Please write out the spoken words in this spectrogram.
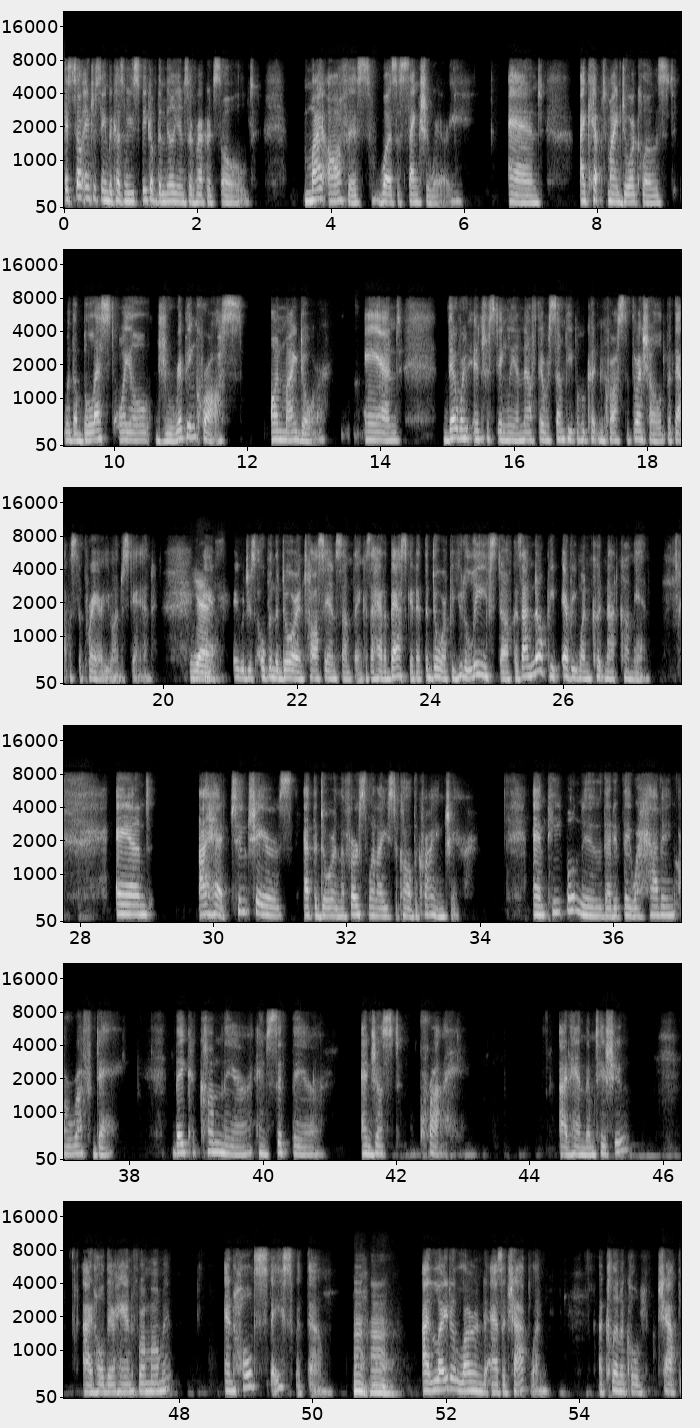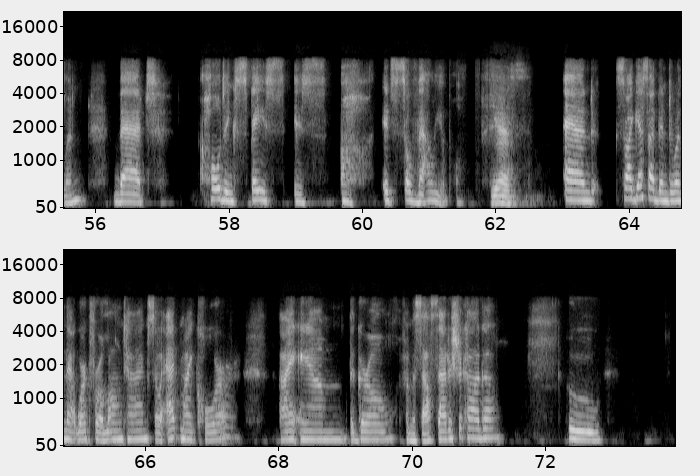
it's so interesting because when you speak of the millions of records sold, my office was a sanctuary. And I kept my door closed with a blessed oil dripping cross on my door. And there were, interestingly enough, there were some people who couldn't cross the threshold, but that was the prayer, you understand. Yes. They would just open the door and toss in something because I had a basket at the door for you to leave stuff because I know people, everyone could not come in. And I had two chairs at the door, and the first one I used to call the crying chair. And people knew that if they were having a rough day, they could come there and sit there and just cry. I'd hand them tissue. I'd hold their hand for a moment and hold space with them. Mhm. I later learned as a chaplain, a clinical chaplain, that holding space is, oh, it's so valuable. Yes. And so I guess I've been doing that work for a long time. So at my core, I am the girl from the south side of Chicago who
